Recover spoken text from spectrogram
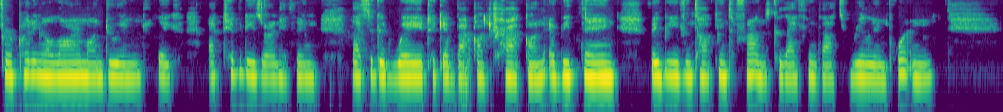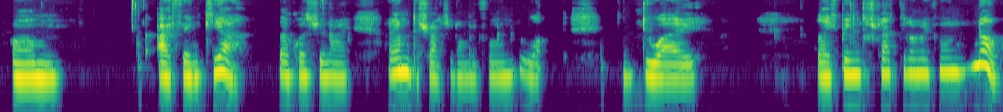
for putting alarm on doing like activities or anything, that's a good way to get back on track on everything. Maybe even talking to friends because I think that's really important. Um, I think yeah, that question. I I am distracted on my phone. Do I like being distracted on my phone? No.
